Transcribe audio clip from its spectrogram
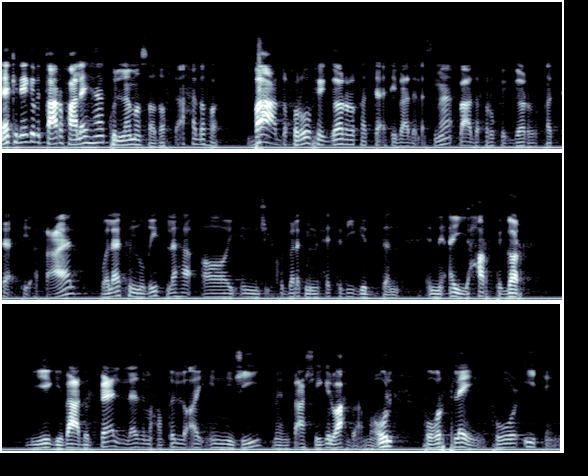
لكن يجب التعرف عليها كلما صادفت أحدها. بعض حروف الجر قد تأتي بعد الأسماء بعض حروف الجر قد تأتي أفعال ولكن نضيف لها ing خد بالك من الحتة دي جدا إن أي حرف جر بيجي بعده الفعل لازم أحط له ing ما ينفعش يجي لوحده. أما أقول for playing for eating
